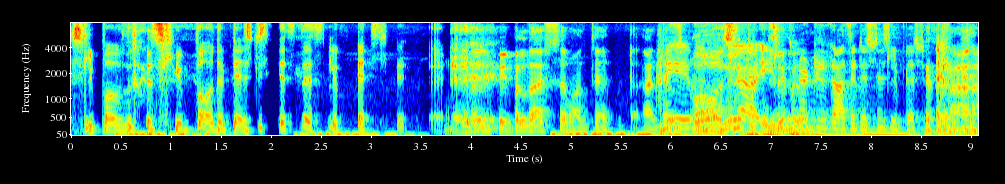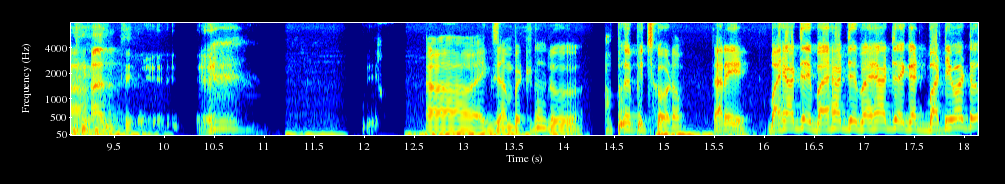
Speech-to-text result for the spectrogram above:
స్లిప్ అవుతూ స్లిప్ అవుతూ టెస్ట్ చేస్తే స్లిప్ టెస్ట్. పేపర్లు రాస్తాం అంతే అనుకుంటా. అంటే రాసే టెస్ట్ స్లిప్ టెస్ట్ అంటే ఆ, అంతే. ఎగ్జామ్ పెట్టడాలు అప్పచెప్పించుకోవడం. అరే బై హార్ట్ చేయి బై హార్ట్ చేయి బై హార్ట్ చేయి గట్ బట్టి పట్టు.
